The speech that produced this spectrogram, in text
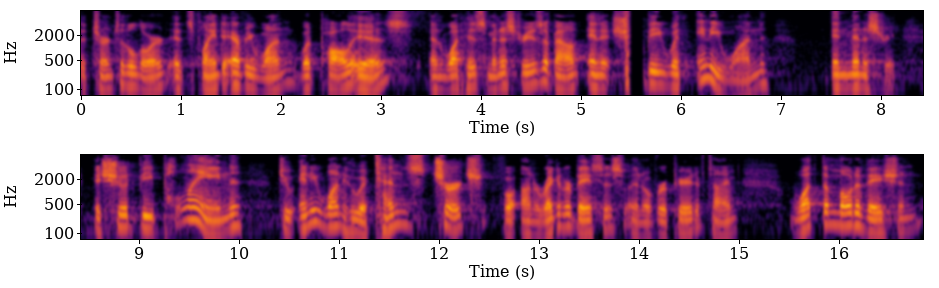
to turn to the Lord. It's plain to everyone what Paul is and what his ministry is about, and it should be with anyone in ministry. It should be plain to anyone who attends church for, on a regular basis and over a period of time what the motivation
